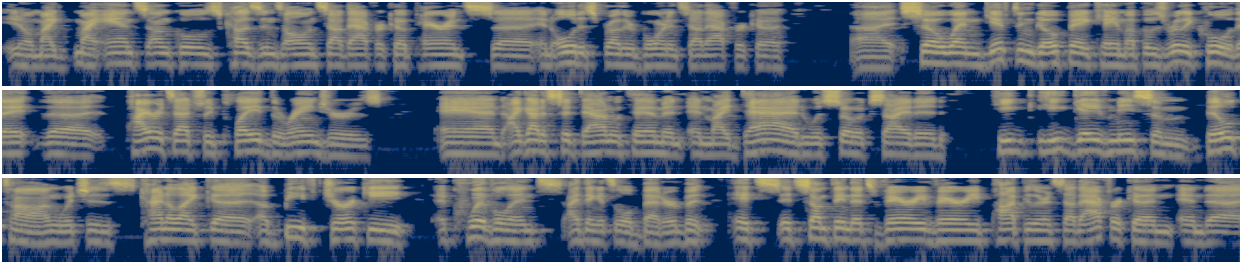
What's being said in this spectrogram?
you know, my my aunts, uncles, cousins, all in South Africa. Parents, uh, an oldest brother born in South Africa. Uh, so when Gift Ngoepe came up, it was really cool. They the Pirates actually played the Rangers, and I got to sit down with him. And, and my dad was so excited. He he gave me some biltong, which is kind of like a, a beef jerky equivalent. I think it's a little better, but it's it's something that's very very popular in South Africa. And and uh,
